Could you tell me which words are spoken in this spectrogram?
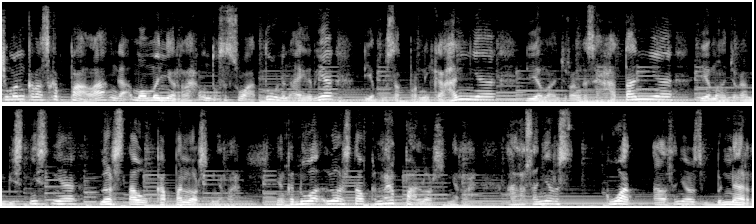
cuman keras kepala nggak mau menyerah untuk sesuatu dan akhirnya dia merusak pernikahannya, dia menghancurkan kesehatannya, dia menghancurkan bisnisnya. Lo harus tahu kapan lo harus menyerah. Yang kedua, lo harus tahu kenapa lo harus menyerah. Alasannya harus kuat, alasannya harus benar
